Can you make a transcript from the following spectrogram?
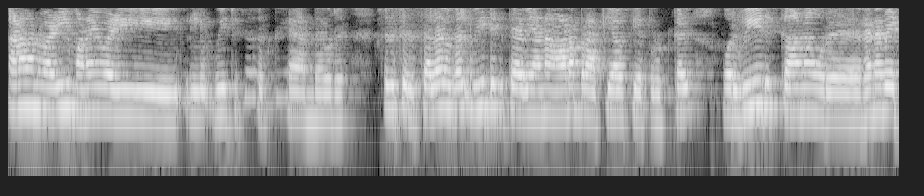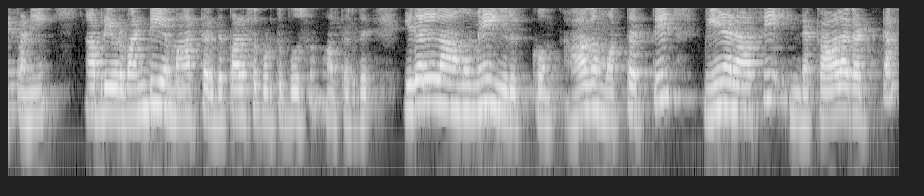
கணவன் வழி வழி மனைவி வழி வீட்டுக்கு இருக்கக்கூடிய அந்த ஒரு சிறு சிறு செலவுகள் வீட்டுக்கு தேவையான ஆடம்பர அத்தியாவசிய பொருட்கள் ஒரு வீடுக்கான ஒரு ரெனவேட் பண்ணி அப்படி ஒரு வண்டியை மாற்றுறது பழசை கொடுத்து புதுசை மாற்றுறது இதெல்லாமுமே இருக்கும். ஆக மொத்தத்தில் மீனராசி இந்த காலகட்டம்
